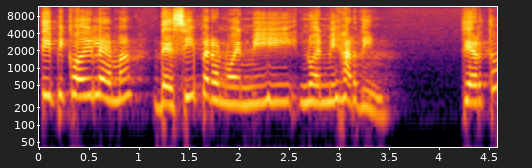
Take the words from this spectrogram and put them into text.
típico dilema de sí, pero no en mi, no en mi jardín, ¿cierto?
